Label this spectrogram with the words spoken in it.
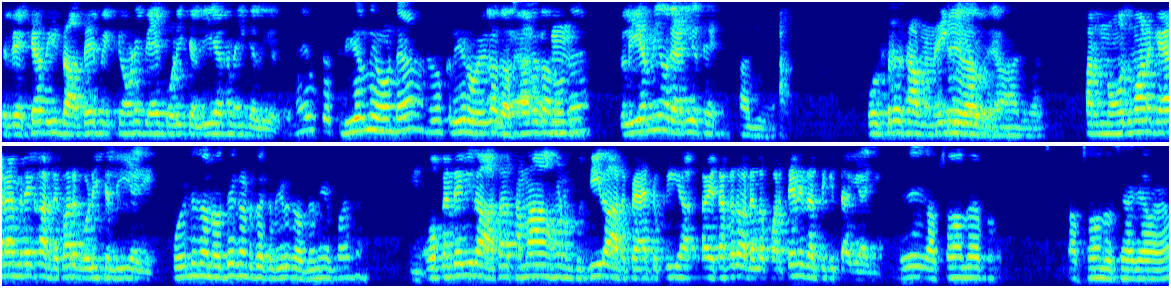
ਤੇ ਵੇਖਿਆ ਤੁਸੀਂ ਦੱਸਦੇ ਵੀ ਕਿਉਂ ਨਹੀਂ ਵੇ ਗੋਲੀ ਚੱਲੀ ਹੈ ਕਿ ਨਹੀਂ ਚੱਲੀ ਉੱਥੇ। ਨਹੀਂ ਉਹ ਕਲੀਅਰ ਨਹੀਂ ਹੋਣ ਡਿਆ। ਜਦੋਂ ਕਲੀਅਰ ਹੋਏਗਾ ਦੱਸਾਂਗੇ ਤੁਹਾਨੂੰ ਉਹਦੇ ਕਲੀਅਰ ਨਹੀਂ ਹੋ ਰਿਹਾ ਜੀ ਉੱਥੇ। ਹਾਂਜੀ। ਦੇ ਹਿਸਾਬ ਨਾਲ ਨਹੀਂ ਮੇਰਾ ਹਾਂਜੀ। ਪਰ ਨੌਜਵਾਨ ਕਹਿ ਰਿਹਾ ਮੇਰੇ ਘਰ ਦੇ ਬਾਹਰ ਗੋਲੀ ਚੱਲੀ ਹੈ ਜੀ ਕੋਈ ਨਹੀਂ ਤੁਹਾਨੂੰ ਅੱਧੇ ਘੰਟੇ ਤੱਕ ਕਲੀਅਰ ਕਰ ਦੇਣੀ ਆਪਾਂ ਇਹ ਤਾਂ। ਉਹ ਕਹਿੰਦੇ ਵੀ ਰਾਤ ਦਾ ਸਮਾਂ ਹੁਣ ਦੂਜੀ ਰਾਤ ਪੈ ਚੁੱਕੀ ਆ ਅਜੇ ਤੱਕ ਤੁਹਾਡੇ ਵੱਲੋਂ ਪਰਚੇ ਨਹੀਂ ਦਰਜ ਕੀਤਾ ਗਿਆ ਜੀ। ਇਹ ਅਫਸਰਾਂ ਦਾ ਅਫਸਰਾਂ ਨੂੰ ਦੱਸਿਆ ਗਿਆ ਹੋਇਆ।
